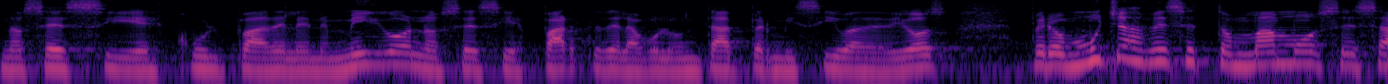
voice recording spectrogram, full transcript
no sé si es culpa del enemigo, no sé si es parte de la voluntad permisiva de Dios, pero muchas veces tomamos ese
